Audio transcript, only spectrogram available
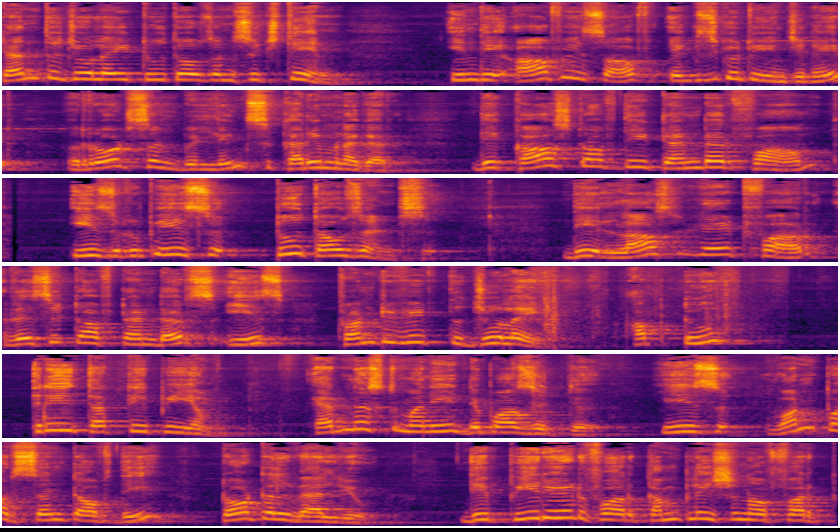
10th July 2016 in the office of Executive Engineer, Roads and Buildings, Karimnagar. The cost of the tender form is rupees 2000. The last date for receipt of tenders is 25th July up to 3:30 pm. Earnest money deposit is 1% of the total value. The period for completion of work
